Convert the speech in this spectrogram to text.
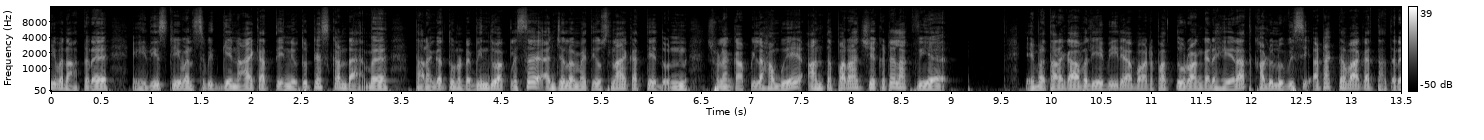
වන අතර එහිදි ස්ටීවන් සිවිත්ගේ නායකත්තයෙන් යුතු ටෙස් කණ්ඩෑම තරග තුනට බිඳුවක් ලෙස ඇන්ජලෝ මැතිවස් නායකත්තේ දුන් ශ්‍ර ලංකා පිළ හමුවේ අන්ත පරාජ්‍යකට ලක්විය. එම තරගාවලිය වීරයාබාට පත් වරංගන හේරත් කඩුළු විසි අටක් දවාගත් අතර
